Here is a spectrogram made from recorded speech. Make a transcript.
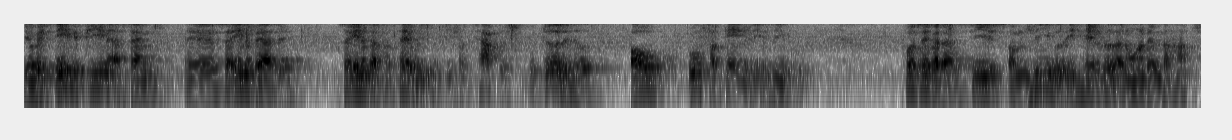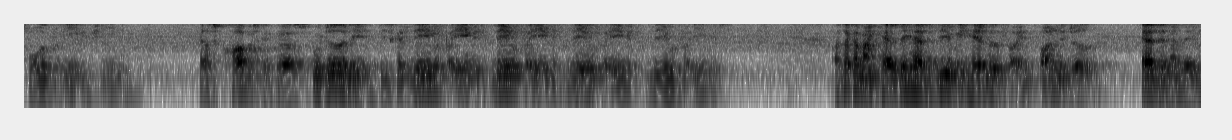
Jo, hvis evig pine er sand, øh, så indebærer det, så indebærer fortabelsen de fortabtes udødelighed og uforgængelige liv. Prøv at se, hvad der siges om livet i helvede af nogle af dem, der har troet på evig pine. Deres kroppe skal gøres udødelige. De skal leve for evigt, leve for evigt, leve for evigt, leve for evigt. Og så kan man kalde det her liv i helvede for en åndelig død. Alt det man vil.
